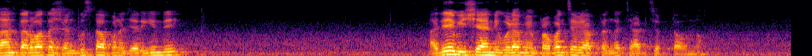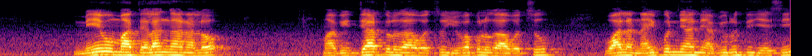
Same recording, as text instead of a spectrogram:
దాని తర్వాత శంకుస్థాపన జరిగింది. అదే విషయాన్ని కూడా మేము ప్రపంచవ్యాప్తంగా చాటి చెప్తా ఉన్నాం. మేము మా తెలంగాణలో మా విద్యార్థులు కావచ్చు యువకులు కావచ్చు వాళ్ళ నైపుణ్యాన్ని అభివృద్ధి చేసి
